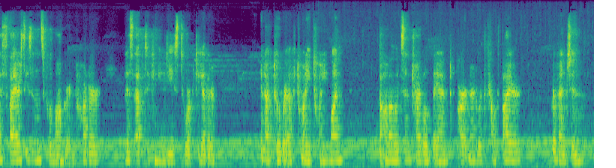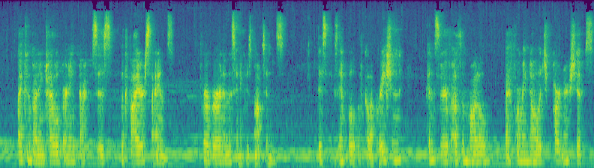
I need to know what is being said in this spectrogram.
As fire seasons grow longer and hotter, it is up to communities to work together. In October of 2021, the Amah Mutsun Tribal Band partnered with CAL FIRE Prevention by combining tribal burning practices with fire science for a burn in the Santa Cruz Mountains. This example of collaboration can serve as a model by forming knowledge partnerships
